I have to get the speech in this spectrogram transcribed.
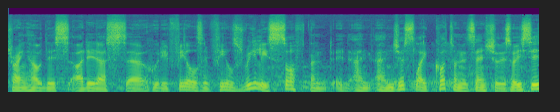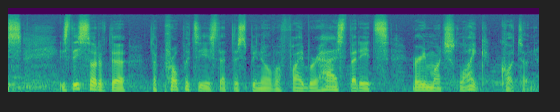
trying how this Adidas uh, hoodie feels, it feels really soft and, and, and just like cotton essentially. So is this is this sort of the, the properties that the Spinnova fiber has that it's very much like cotton?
